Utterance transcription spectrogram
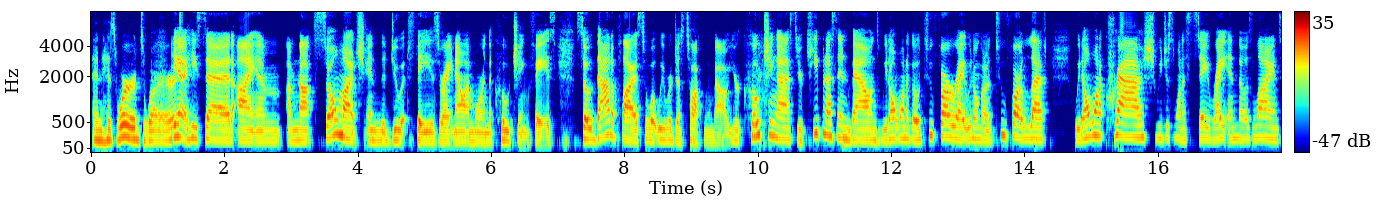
And his words were Yeah, he said, I am I'm not so much in the do it phase right now. I'm more in the coaching phase. So that applies to what we were just talking about. You're coaching us, you're keeping us in bounds. We don't want to go too far right, we don't go too far left. We don't want to crash. We just want to stay right in those lines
